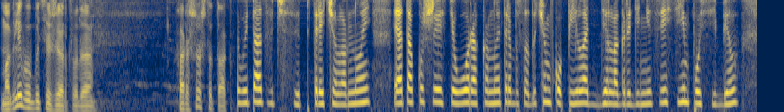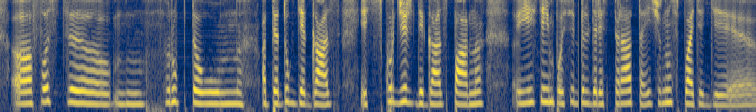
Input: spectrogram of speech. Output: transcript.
Могли бы быть и жертвы, да. Хорошо, що так. Este ora că noi trebuie să aducem copiii de la grădiniță. Este imposibil. A fost uh, ruptă un apeduc de gaz, este scurgeri de gaz, pană. Este imposibil de respirat aici, nu se poate de...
